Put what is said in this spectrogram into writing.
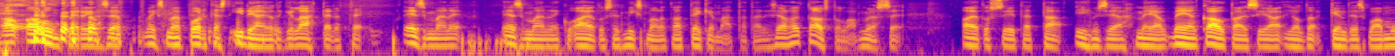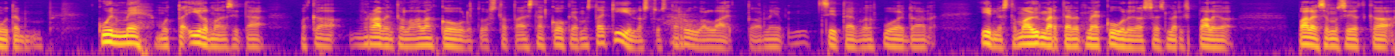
al- alun perin se, miksi mä podcast-idea jotenkin lähtenyt, se ensimmäinen ensimmäinen niin kuin ajatus, että miksi me aletaan tekemään tätä, niin siellä oli taustalla myös se ajatus siitä, että ihmisiä, meidän, meidän kaltaisia, jolta kenties vaan muuten kuin me, mutta ilman sitä vaikka ravintola-alan koulutusta tai sitä kokemusta tai kiinnostusta ruoanlaittoon, niin sitä voidaan innostaa. Mä oon ymmärtänyt, että meidän kuulijoissa on esimerkiksi paljon, paljon sellaisia, jotka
